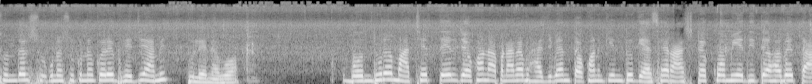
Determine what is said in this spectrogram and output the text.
সুন্দর শুকনো শুকনো করে ভেজে আমি তুলে নেব। বন্ধুরা, মাছের তেল যখন আপনারা ভাজবেন তখন কিন্তু গ্যাসের আঁচটা কমিয়ে দিতে হবে, তা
